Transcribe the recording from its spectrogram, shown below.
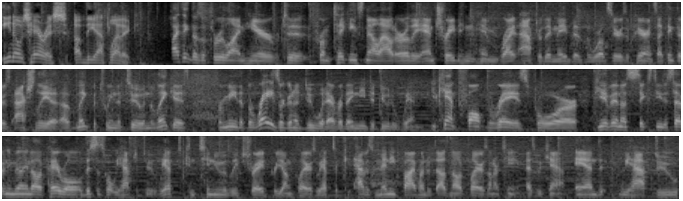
Eno Sarris of the Athletic. I think there's a through line here to from taking Snell out early and trading him right after they made the, the World Series appearance. I think there's actually a, a link between the two, and the link is for me that the Rays are going to do whatever they need to do to win. You can't fault the Rays for given a 60 to 70 million dollar payroll. This is what we have to do. We have to continually trade for young players. We have to have as many $500,000 players on our team as we can, and we have to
